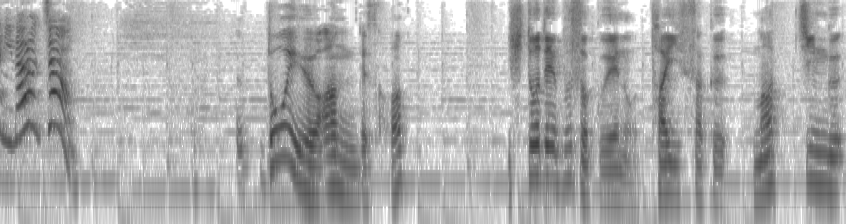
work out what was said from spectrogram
援になるんちゃうんどういう案ですか？人手不足への対策、マッチング。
